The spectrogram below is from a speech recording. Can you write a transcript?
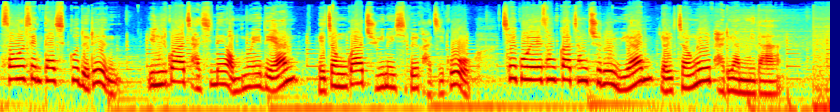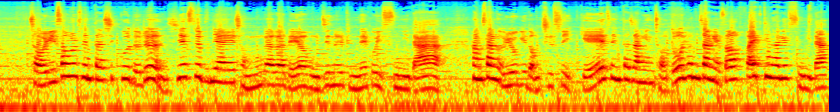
서울센터 식구들은 일과 자신의 업무에 대한 애정과 주인의식을 가지고 최고의 성과 창출을 위한 열정을 발휘합니다. 저희 서울센터 식구들은 CS 분야의 전문가가 되어 웅진을 빛내고 있습니다. 항상 의욕이 넘칠 수 있게 센터장인 저도 현장에서 파이팅 하겠습니다.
